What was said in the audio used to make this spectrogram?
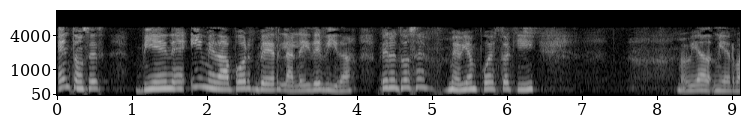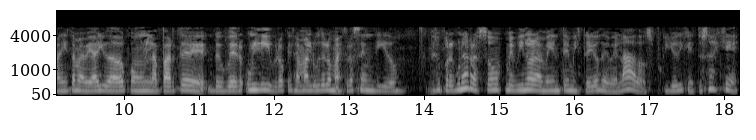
Entonces, viene y me da por ver la ley de vida, pero entonces me habían puesto aquí, me había, mi hermanita me había ayudado con la parte de, de ver un libro que se llama Luz de los Maestros Ascendidos, por alguna razón me vino a la mente Misterios Develados, porque yo dije, ¿tú sabes qué?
